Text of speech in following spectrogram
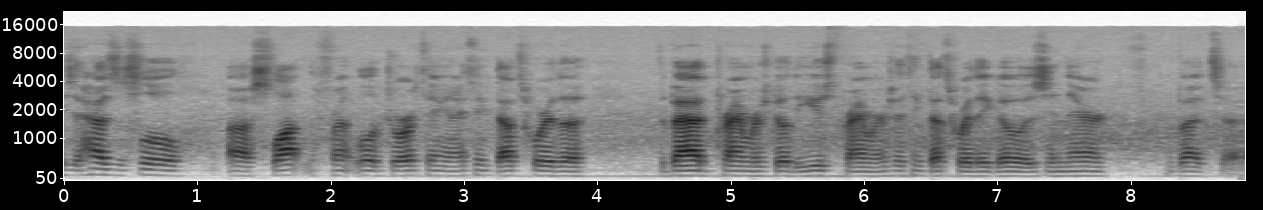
is it has this little uh, slot in the front, little drawer thing, and I think that's where the the bad primers go. The used primers, I think that's where they go, is in there. But uh,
